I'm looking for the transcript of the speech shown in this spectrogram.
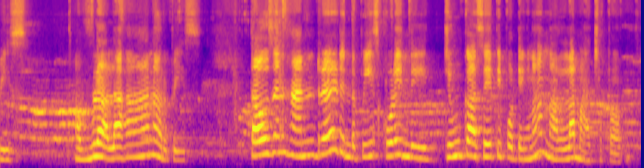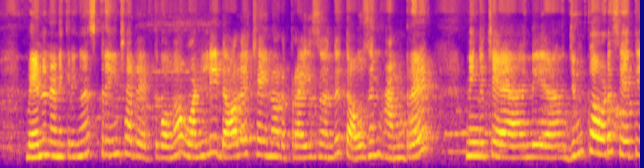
பீஸ் அவ்வளோ அழகான ஒரு பீஸ் தௌசண்ட் ஹண்ட்ரட் இந்த பீஸ் கூட இந்த ஜிம்கா சேர்த்து போட்டிங்கன்னா நல்லா மேட்சப் ஆகும். வேணும்னு நினைக்கிறீங்கன்னா ஸ்க்ரீன்ஷாட் எடுத்துக்கோங்க. ஒன்லி டாலர் செயினோட ப்ரைஸ் வந்து தௌசண்ட் ஹண்ட்ரட் நீங்கள் சே இந்த ஜிம்காவோட சேர்த்து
